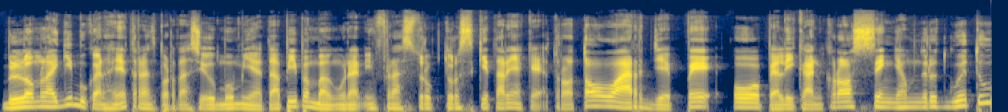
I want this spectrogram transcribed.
Belum lagi bukan hanya transportasi umumnya, tapi pembangunan infrastruktur sekitarnya kayak trotoar, JPO, Pelikan Crossing yang menurut gue tuh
